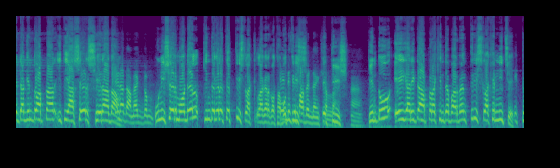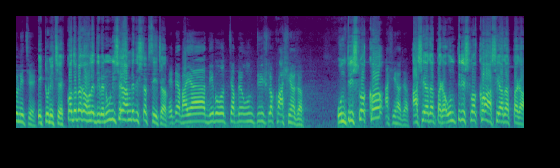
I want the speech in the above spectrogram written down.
এটা কিন্তু আপনার ইতিহাসের সেরা দাম। একদম। উনিশের মডেল কিনতে গেলে তেত্রিশ লাখ লাগার কথা বত্রিশ। তেত্রিশ। হ্যাঁ। কিন্তু এই গাড়িটা আপনারা কিনতে পারবেন ত্রিশ লাখের নিচে। একটু নিচে। একটু নিচে। কত টাকা হলে দিবেন? উনিশের আনরেজিস্টার্ড সিএচআর এটা ভাইয়া দিব হচ্ছে আপনার উনত্রিশ লক্ষ আশি হাজার। উনত্রিশ লক্ষ আশি হাজার। আশি হাজার টাকা। উনত্রিশ লক্ষ আশি হাজার টাকা।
